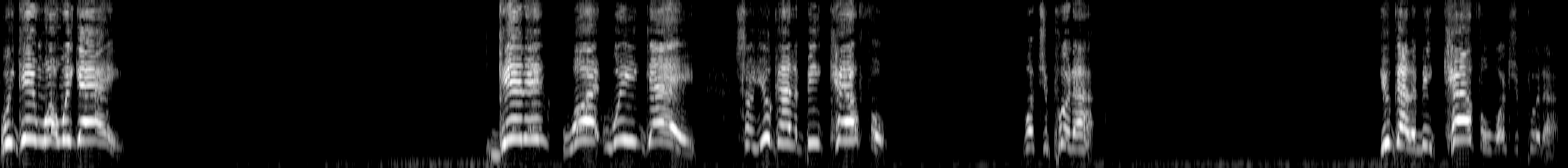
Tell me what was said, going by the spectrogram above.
We getting what we gave. Getting what we gave. So you got to be careful what you put out. You got to be careful what you put out.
